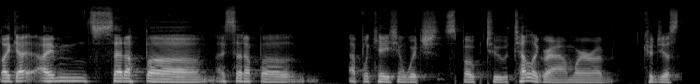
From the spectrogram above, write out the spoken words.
like I, i'm set up a i set up a application which spoke to telegram where i could just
